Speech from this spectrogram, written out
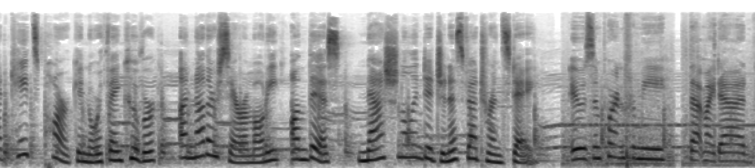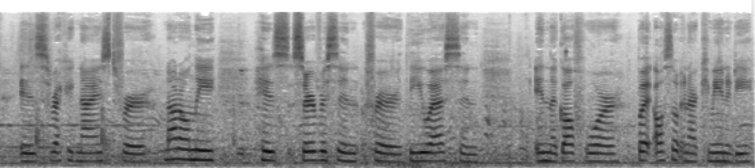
At Cates Park in North Vancouver, another ceremony on this National Indigenous Veterans Day. It was important for me that my dad is recognized for not only his service in for the US and in the Gulf War, but also in our community.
